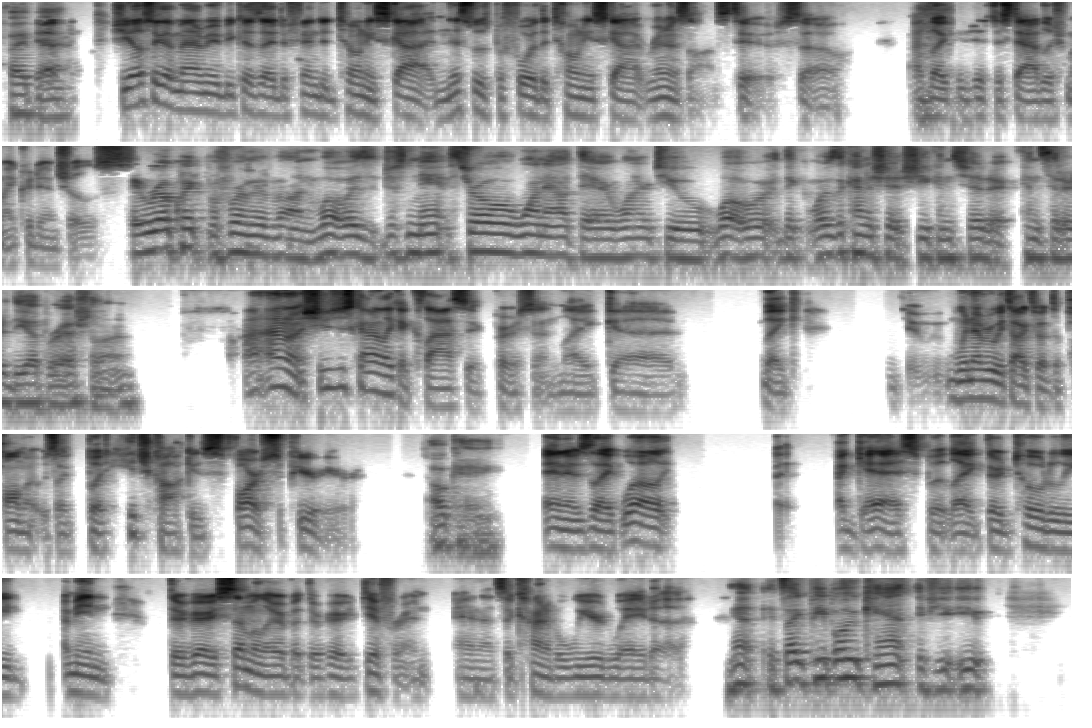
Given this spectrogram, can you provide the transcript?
Fight Yeah. back. She also got mad at me because I defended Tony Scott, and this was before the Tony Scott Renaissance too. So I'd like to just establish my credentials. Hey, real quick before we move on, what was just name, throw one out there, one or two. What were the, what was the kind of shit she considered considered the upper echelon? I, I don't know. She was just kind of like a classic person. Like, uh, like whenever we talked about De Palma, it was like, but Hitchcock is far superior. Okay, And it was like, well, I guess, but like they're totally. I mean, they're very similar, but they're very different, and that's a kind of a weird way to. yeah, it's like people who can't. If you you,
